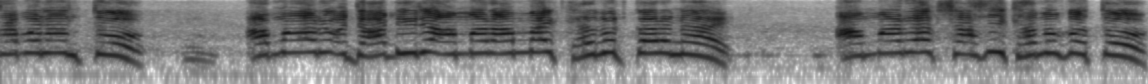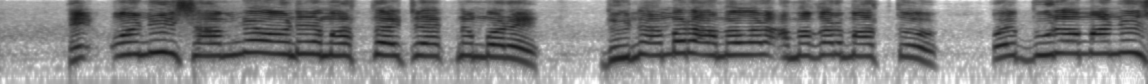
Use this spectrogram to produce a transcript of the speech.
সাবান আনতো। আমার ওই দাদিরা আমার আম্মাই খেলবট করে নাই। আমার এক শাশি খামো করতো। এই অনির সামনে অনির মারতো এটা এক নম্বরে। দুই নম্বর আমার আমার মারতো। ওই বুড়া মানুষ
